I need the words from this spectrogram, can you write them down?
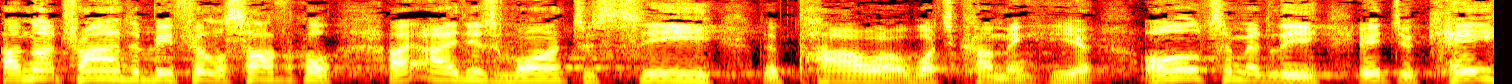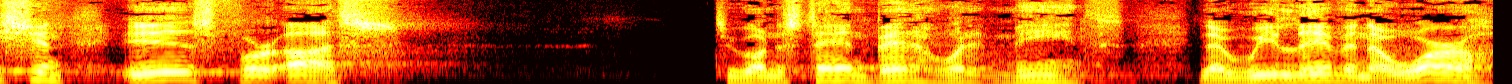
I'm not trying to be philosophical. I, I just want to see the power of what's coming here. Ultimately, education is for us to understand better what it means that we live in a world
